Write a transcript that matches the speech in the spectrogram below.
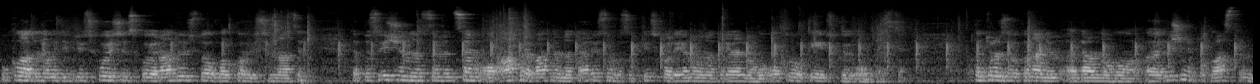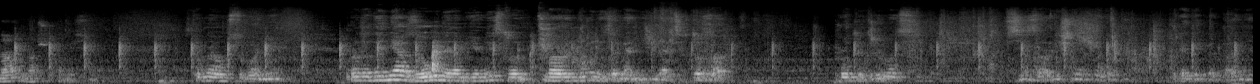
укладеного Дібрівською сільською радою з того Волком 18 та посвідчено Семенцем ОА приватним нотаріусом Васильківського районного нотаріального округу Київської області. Контроль за виконанням е, даного е, рішення покласти на нашу комісію. Ставне голосування. Про надання згоди на будівництво на орендованій земельній ділянці. Хто за? Проти утримався? Всі за рішення прийнято. Третє питання.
